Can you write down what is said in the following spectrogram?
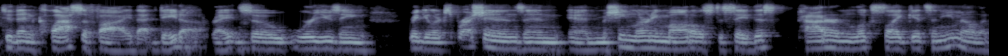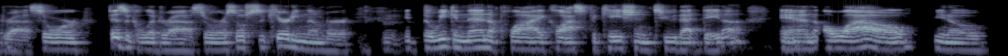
to then classify that data right and so we're using regular expressions and, and machine learning models to say this pattern looks like it's an email address or physical address or a social security number. Mm-hmm. so we can then apply classification to that data and allow, you know,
